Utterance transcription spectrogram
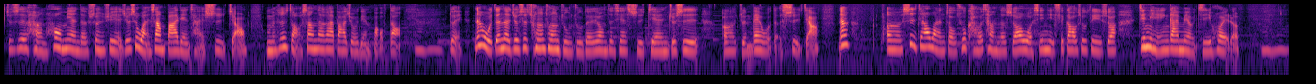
就是很后面的顺序，也就是晚上八点才试教。我们是早上大概八九点报到。嗯，对。那我真的就是充充足足的用这些时间，就是呃准备我的试教。那。呃，试教完走出考场的时候，我心里是告诉自己说，今年应该没有机会了。嗯，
